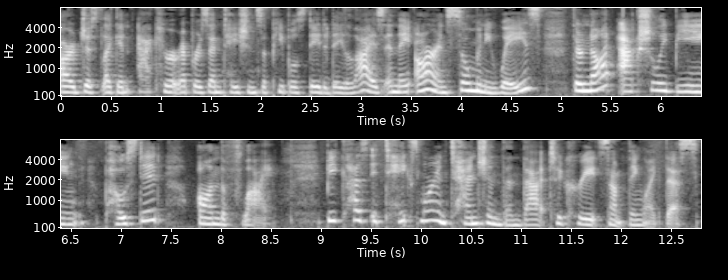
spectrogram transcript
are just like an accurate representations of people's day-to-day lives and they are in so many ways they're not actually being posted on the fly because it takes more intention than that to create something like this.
